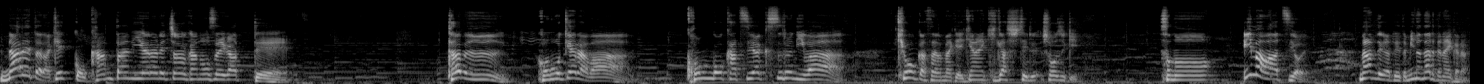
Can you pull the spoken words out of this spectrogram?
慣れたら結構簡単にやられちゃう可能性があって、多分このキャラは今後活躍するには強化されなきゃいけない気がしてる。正直。その今は強い。なんでかというとみんな慣れてないから。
